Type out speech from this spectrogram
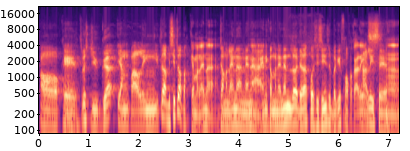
Oh, Oke, terus juga yang paling itu abis itu apa? Kayak mana? Kamen Lennon. Nah, ini Kamen Lennon lo adalah posisinya sebagai vokalis, Vokalis. ya. Heeh.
